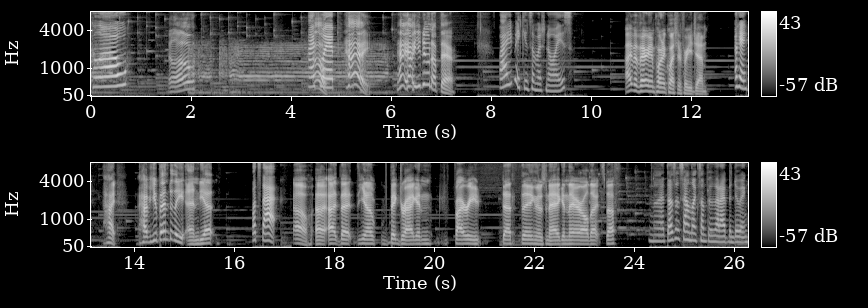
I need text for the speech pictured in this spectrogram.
Hello? Hello? Hi, Oh, fWhip. Hey! Hey, how you doing up there? Why are you making so much noise? I have a very important question for you, Gem. Okay, Hi. Have you been to the end yet? what's that? Oh, uh, uh the you know, big dragon, fiery death thing. There's an egg in there, all that stuff. No, it doesn't sound like something that I've been doing.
